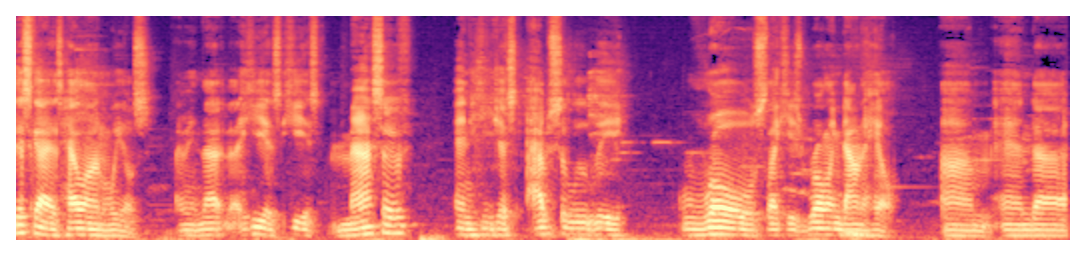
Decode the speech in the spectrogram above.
this guy is hell on wheels. I mean that, that he is he is massive, and he just absolutely rolls like he's rolling down a hill. Um, and uh,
